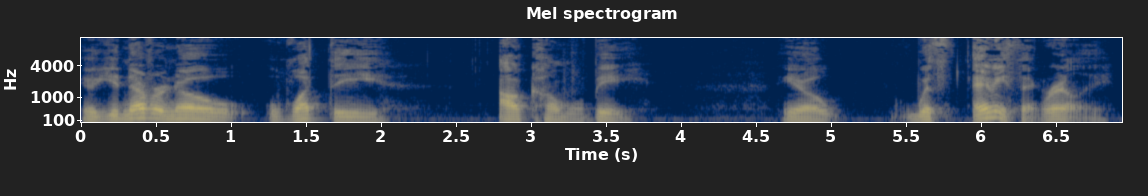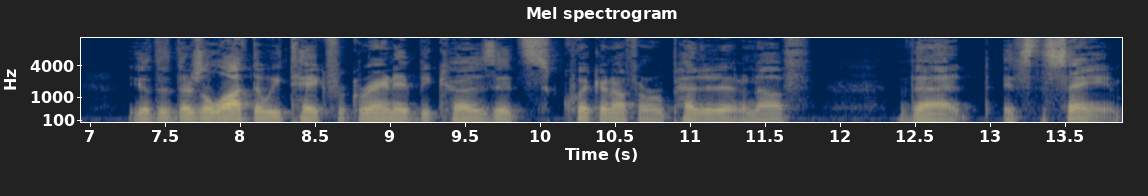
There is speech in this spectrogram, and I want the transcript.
you know, you never know what the outcome will be. You know, with anything really. You know, there's a lot that we take for granted because it's quick enough and repetitive enough that it's the same.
